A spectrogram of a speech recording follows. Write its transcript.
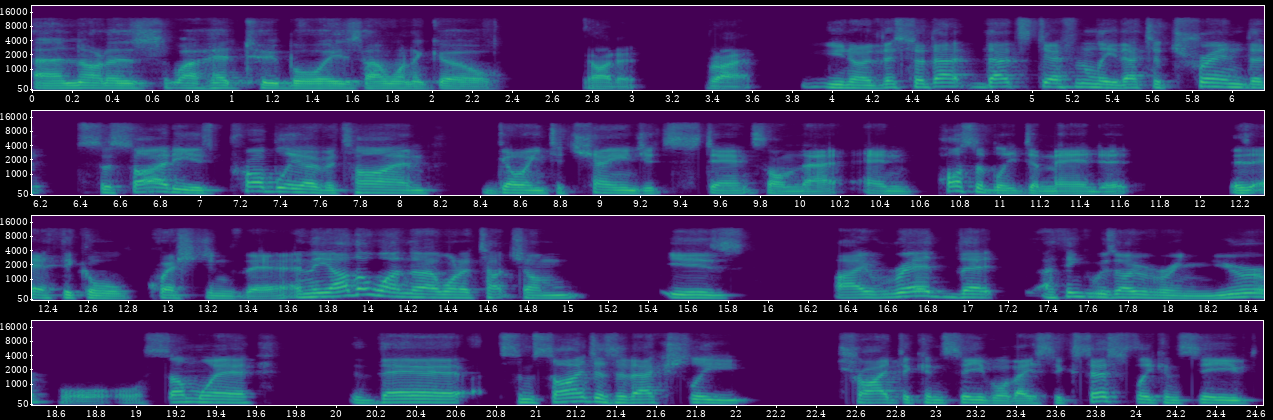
uh, not as well, I've had two boys, I want a girl. Got it. Right. You know, so that that's definitely that's a trend that society is probably over time going to change its stance on that and possibly demand it. There's ethical questions there. And the other one that I want to touch on is I read that I think it was over in Europe or, or somewhere there some scientists have actually tried to conceive or they successfully conceived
